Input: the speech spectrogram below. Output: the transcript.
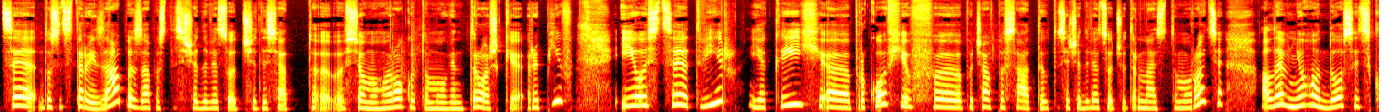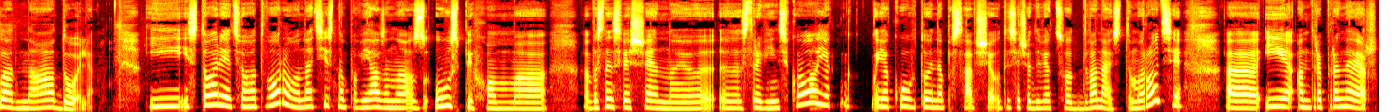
Це досить старий запис, запис 1967 року, тому він трошки репів. І ось це твір, який е, Прокоф'єв е, почав писати у 1914 році, але в нього досить складна доля. І історія цього твору вона тісно пов'язана з успіхом е, весни священної Стравінського, яку той написав ще у 1912 році. І антрепренер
